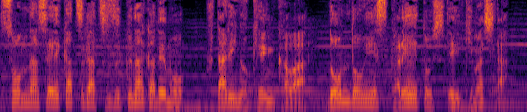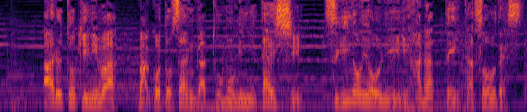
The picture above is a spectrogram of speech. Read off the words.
そんな生活が続く中でも、二人の喧嘩はどんどんエスカレートしていきました。ある時には、誠さんがともみに対し、次のように言い放っていたそうです。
